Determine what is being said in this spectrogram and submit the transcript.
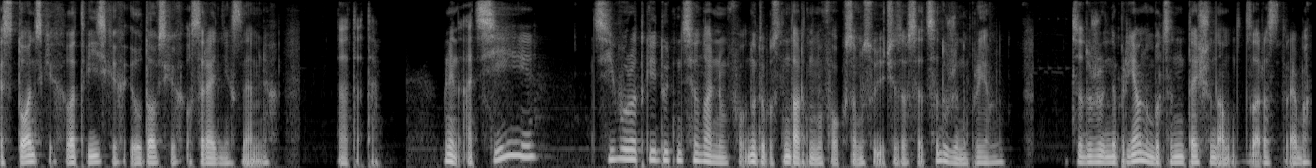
естонських, латвійських і литовських осередніх землях. Та-та-та. Блін, а ці. Ці воротки йдуть національним фокусом, ну, типу, стандартним фокусом, судячи за все. Це дуже неприємно. Це дуже неприємно, бо це не те, що нам зараз треба.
